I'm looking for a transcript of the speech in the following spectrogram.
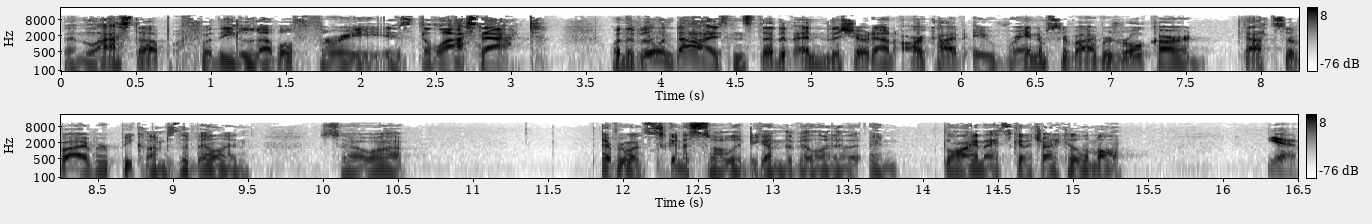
Then last up for the level three is the last act. When the villain dies, instead of ending the showdown, archive a random survivor's role card. That survivor becomes the villain. So, uh, everyone's going to slowly become the villain, and, Lion Knight's going to try to kill them all. Yeah,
